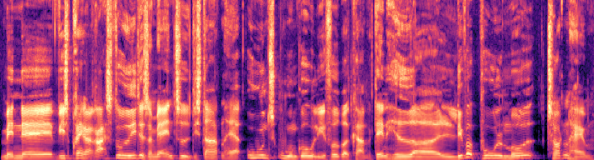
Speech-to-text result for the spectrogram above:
Men øh, vi springer rest ud i det, som jeg antydede i starten her. Ugens uundgåelige fodboldkamp, den hedder Liverpool mod Tottenham.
